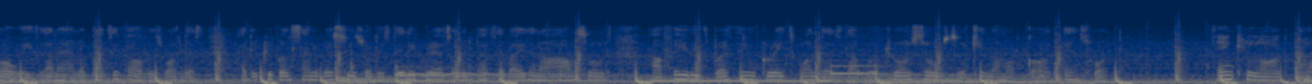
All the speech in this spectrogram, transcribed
always, and I am a partaker of his wonders. I decree concerning verses for this daily prayers all impacted by it in our household. Our faith is birthing great wonders that will draw souls to the kingdom of God henceforth. Thank you, Lord, and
